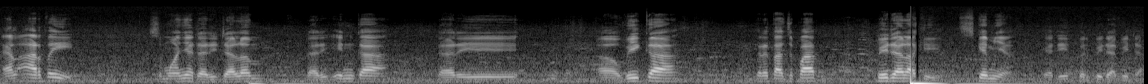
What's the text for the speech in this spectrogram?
LRT semuanya dari dalam, dari Inka, dari uh, Wika, kereta cepat, beda lagi skemnya, jadi berbeda-beda.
